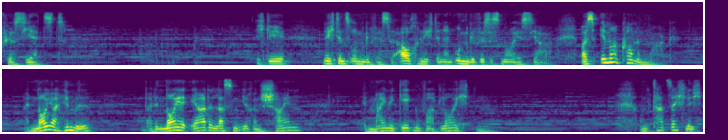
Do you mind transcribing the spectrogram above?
fürs Jetzt. Ich gehe nicht ins Ungewisse, auch nicht in ein ungewisses neues Jahr. Was immer kommen mag, ein neuer Himmel und eine neue Erde lassen ihren Schein in meine Gegenwart leuchten. Und tatsächlich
